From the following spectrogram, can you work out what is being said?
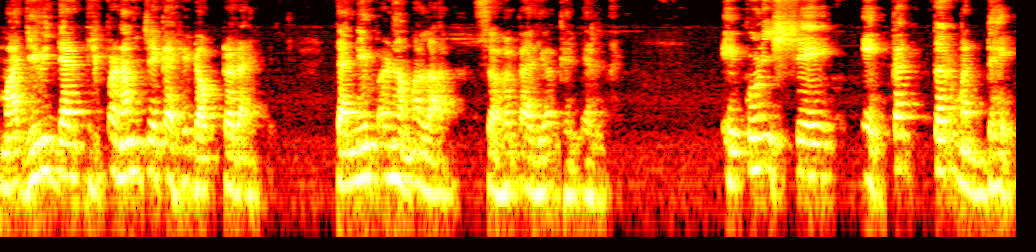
माझी विद्यार्थी पण आमचे काही डॉक्टर आहेत. त्यांनी पण आम्हाला सहकार्य केलेलं आहे. एकोणीसशे एकाहत्तरमध्ये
